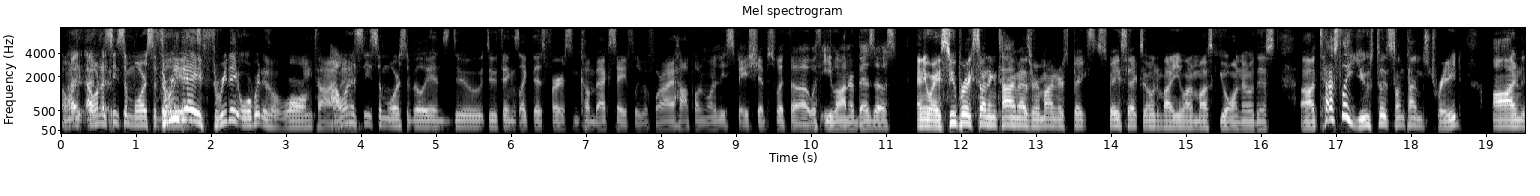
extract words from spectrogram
I want. I, I, I want to see some more civilians. Three day, three day orbit is a long time. I want to see some more civilians do do things like this first and come back safely before I hop on one of these spaceships with uh with Elon or Bezos. Anyway, super exciting time. As a reminder, Space, SpaceX owned by Elon Musk. You all know this. Uh, Tesla used to sometimes trade on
